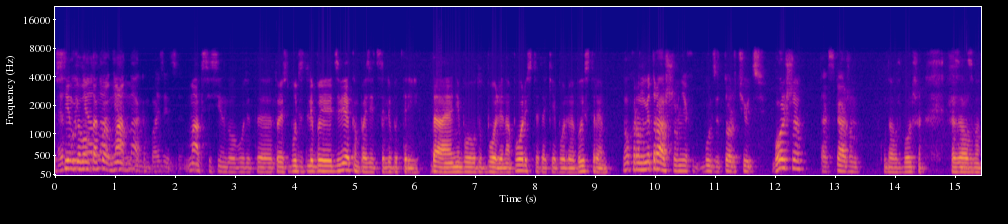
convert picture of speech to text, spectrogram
сингл он одна, такой... Не ма- одна композиция. Макси сингл будет, э, то есть будет либо две композиции, либо три. Да, они будут более напористые, такие более быстрые. Ну, хронометраж у них будет тоже чуть больше, так скажем, куда уж больше, казалось бы.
